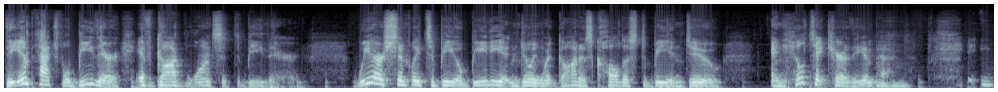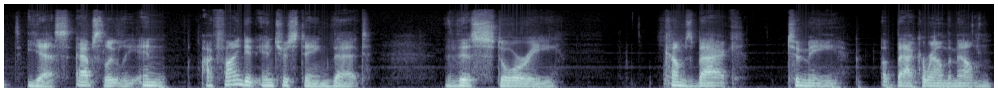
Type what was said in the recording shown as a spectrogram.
the impact will be there if god wants it to be there we are simply to be obedient in doing what god has called us to be and do and he'll take care of the impact Yes, absolutely. And I find it interesting that this story comes back to me uh, back around the mountain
